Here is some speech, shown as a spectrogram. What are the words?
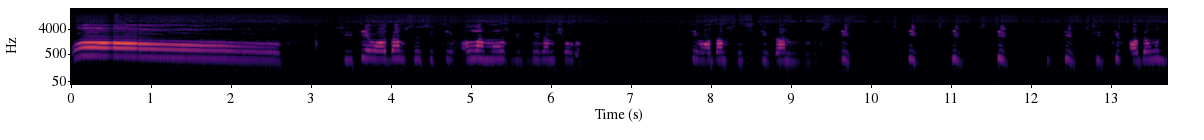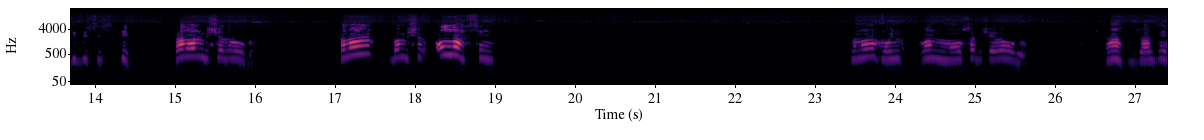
Oo! Steve adamsın Steve. Allah mouse bir birden bir şey oldu. Steve adamsın Steve. Dan bulduk Steve. Steve, Steve, Steve, Steve, adamın dibisi Steve. Lan oğlum bir şeyler oldu. Lan oğlum, lan bir şey, Allah senin. Lan oğlum oyun, lan mouse'a bir şeyler oluyor. Ha düzeldi.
